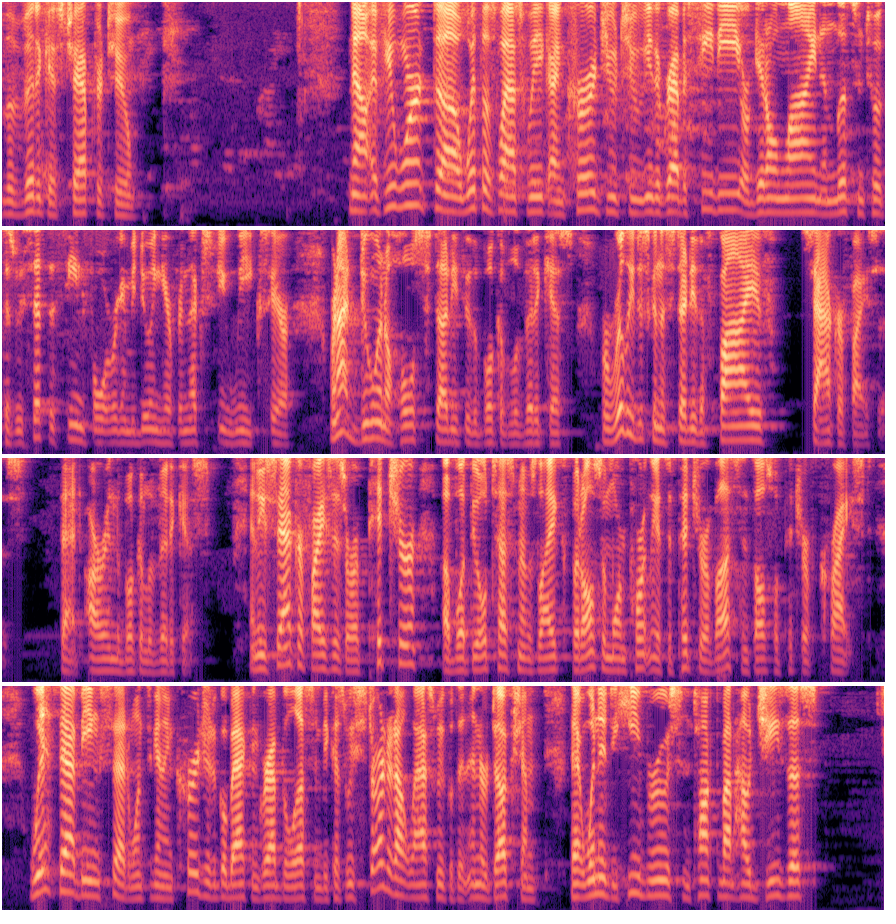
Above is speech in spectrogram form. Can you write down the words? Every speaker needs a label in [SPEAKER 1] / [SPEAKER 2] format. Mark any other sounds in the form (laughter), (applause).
[SPEAKER 1] Leviticus chapter 2. Now, if you weren't uh, with us last week, I encourage you to either grab a CD or get online and listen to it because we set the scene for what we're going to be doing here for the next few weeks here. We're not doing a whole study through the book of Leviticus. We're really just going to study the five sacrifices that are in the book of Leviticus. And these sacrifices are a picture of what the Old Testament was like, but also more importantly, it's a picture of us and it's also a picture of Christ. With that being said, once again, I encourage you to go back and grab the lesson because we started out last week with an introduction that went into Hebrews and talked about how Jesus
